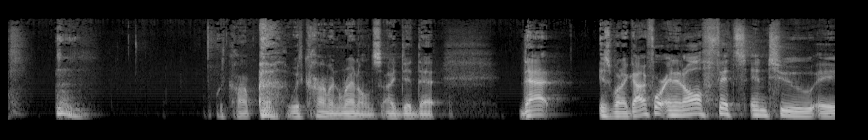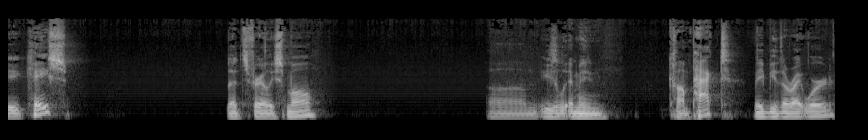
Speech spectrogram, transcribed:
with Car- with Carmen Reynolds, I did that. That is what I got it for, and it all fits into a case that's fairly small, um, easily. I mean, compact, maybe the right word.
